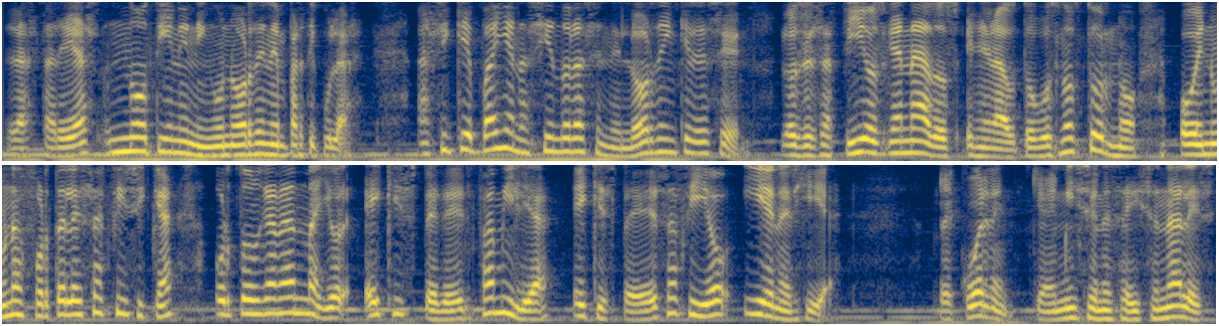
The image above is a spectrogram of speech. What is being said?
Las tareas no tienen ningún orden en particular, así que vayan haciéndolas en el orden que deseen. Los desafíos ganados en el autobús nocturno o en una fortaleza física otorgarán mayor XP de familia, XP de desafío y energía. Recuerden que hay misiones adicionales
